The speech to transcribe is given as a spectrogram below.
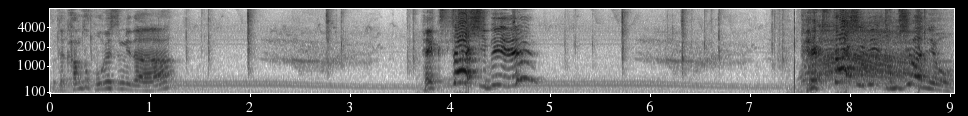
일단 감속 보겠습니다. 141? 141? 잠시만요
